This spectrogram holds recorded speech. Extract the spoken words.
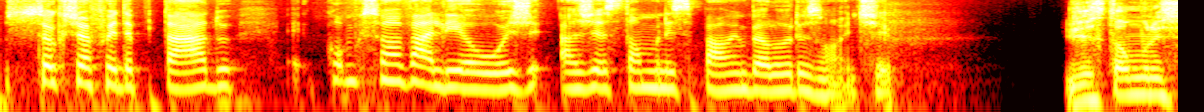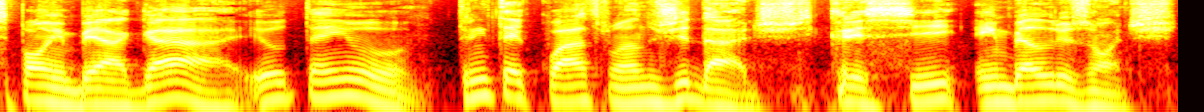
o senhor que já foi deputado, é, como que o senhor avalia hoje a gestão municipal em Belo Horizonte? Gestão municipal em BH, eu tenho 34 anos de idade. Cresci em Belo Horizonte.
